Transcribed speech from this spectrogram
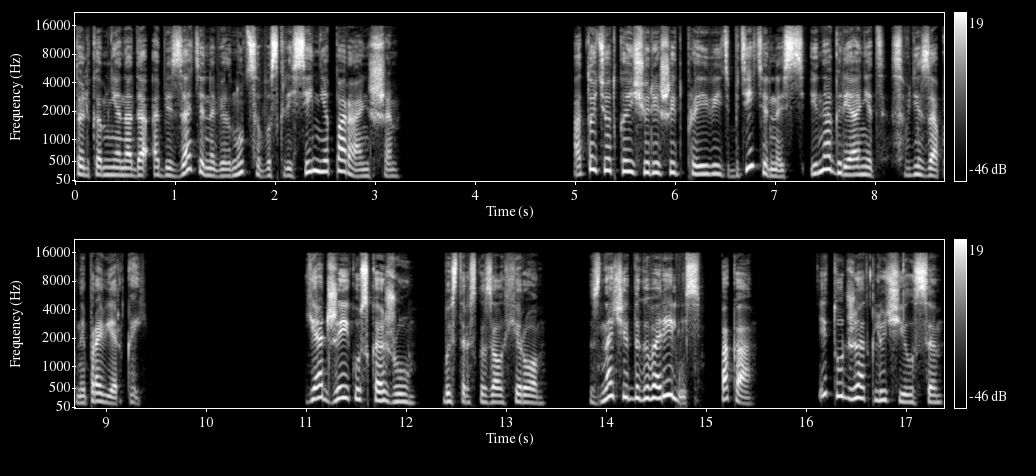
«Только мне надо обязательно вернуться в воскресенье пораньше». А то тетка еще решит проявить бдительность и нагрянет с внезапной проверкой. «Я Джейку скажу», — быстро сказал Хиро. «Значит, договорились. Пока». И тут же отключился.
